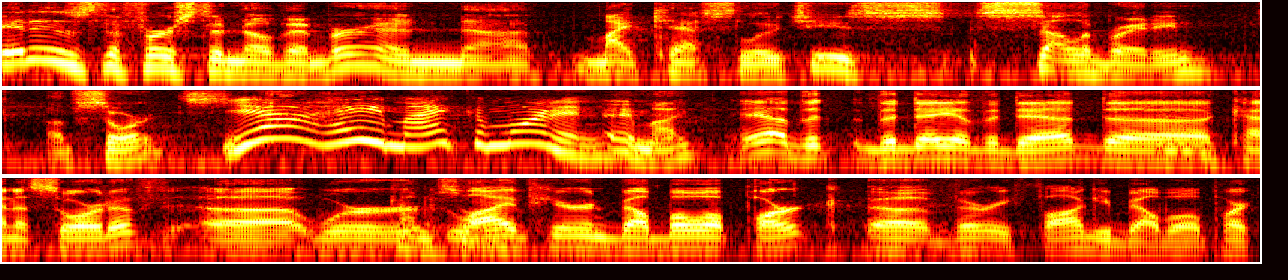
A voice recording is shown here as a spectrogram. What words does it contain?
It is the 1st of November, and uh, Mike Castellucci is celebrating of sorts. Yeah. Hey, Mike. Good morning. Hey, Mike. Yeah, the, the Day of the Dead, uh, kind of, sort of. Uh, we're Kinda, sorta. live here in Balboa Park, uh, very foggy Balboa Park.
